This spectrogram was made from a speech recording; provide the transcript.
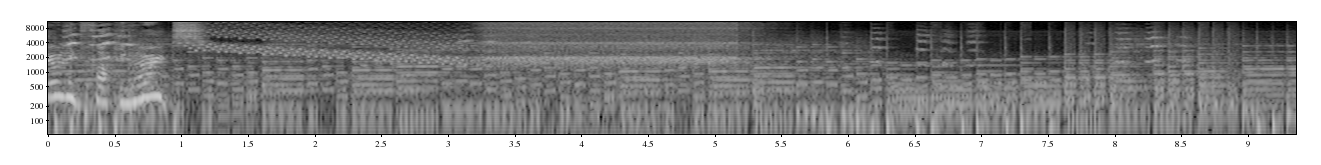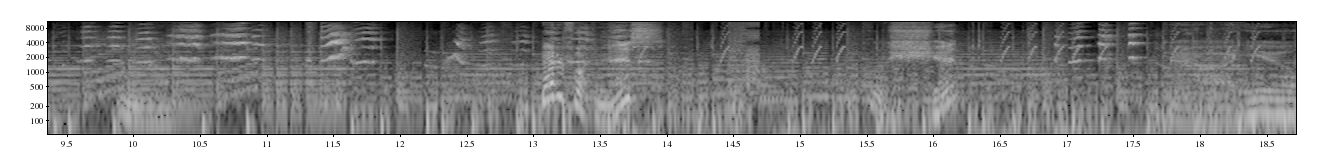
Everything fucking hurts! Fucking miss! Oh shit. Okay, uh, heal.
